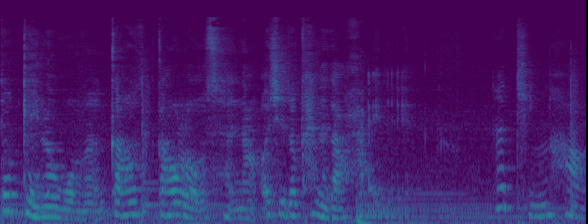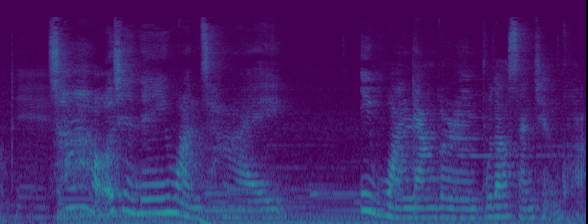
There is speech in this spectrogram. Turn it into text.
都给了我们高高楼层啊，而且都看得到海的，那挺好的，超好，而且那一晚才一晚两个人不到三千块。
